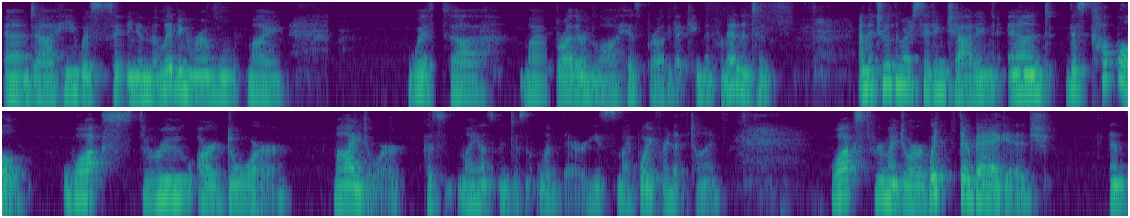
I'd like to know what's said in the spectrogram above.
And uh, he was sitting in the living room with my, with uh, my brother-in-law, his brother that came in from Edmonton. And the two of them are sitting chatting. And this couple walks through our door, my door, because my husband doesn't live there. He's my boyfriend at the time. Walks through my door with their baggage, and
